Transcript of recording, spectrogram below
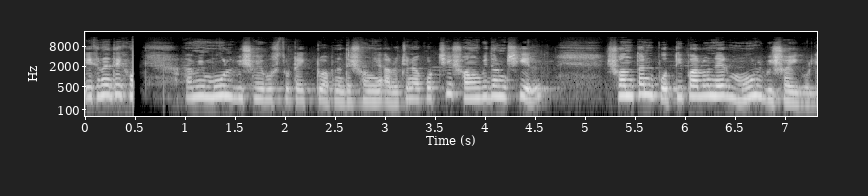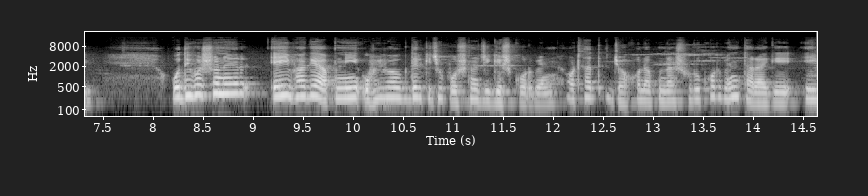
এখানে দেখুন, আমি মূল বিষয়বস্তুটা একটু আপনাদের সঙ্গে আলোচনা করছি। সংবেদনশীল সন্তান প্রতিপালনের মূল বিষয়গুলি। অধিবেশনের এই ভাগে আপনি অভিভাবকদের কিছু প্রশ্ন জিজ্ঞেস করবেন। অর্থাৎ যখন আপনারা শুরু করবেন, তার আগে এই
